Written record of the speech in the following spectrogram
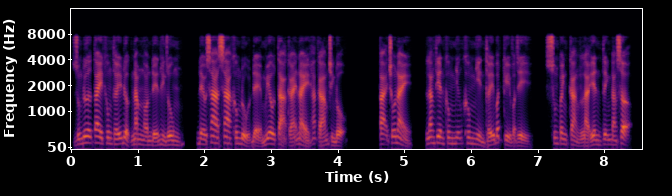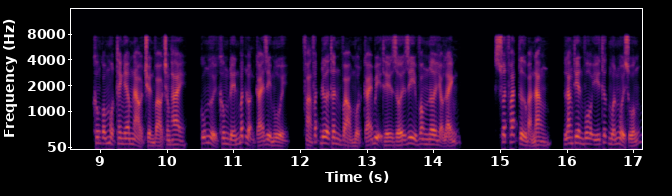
Dùng đưa tay không thấy được năm ngón đến hình dung, đều xa xa không đủ để miêu tả cái này hắc ám trình độ. Tại chỗ này lăng thiên không những không nhìn thấy bất kỳ vật gì, xung quanh càng là yên tĩnh đáng sợ. Không có một thanh âm nào truyền vào trong hai, cũng ngửi không đến bất luận cái gì mùi, phản phất đưa thân vào một cái bị thế giới di vong nơi hẻo lánh. Xuất phát từ bản năng, lăng thiên vô ý thức muốn ngồi xuống.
